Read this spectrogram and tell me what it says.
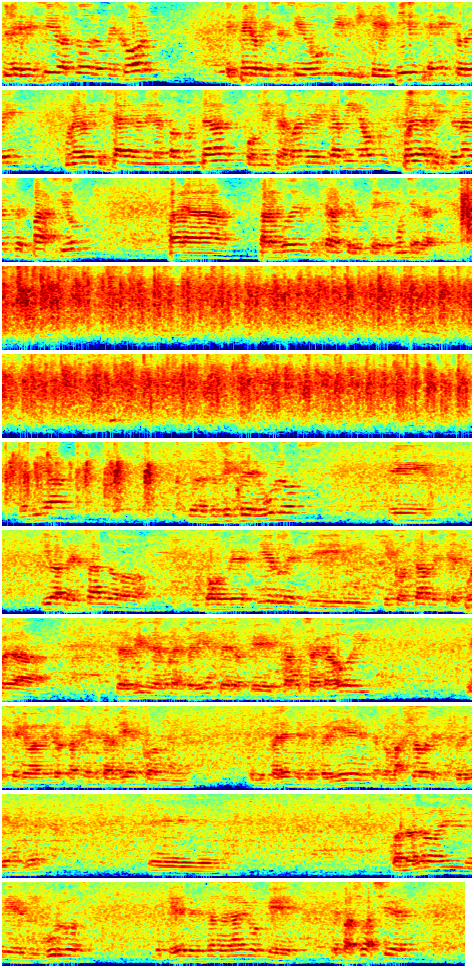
les deseo a todos lo mejor, espero que haya sido útil y que piensen esto de, una vez que salgan de la facultad o mientras van en el camino, puedan gestionar su espacio para, para poder empezar a ser ustedes. Muchas gracias. Buen día. Bueno, yo soy Fede Bulos. Eh, iba pensando un poco qué decirles y qué contarles que les pueda servir de alguna experiencia de los que estamos acá hoy. Que sé que va a venir otra gente también con, diferentes experiencias o mayores experiencias. Eh, cuando hablaba él en Burgos, me quedé pensando en algo que me pasó ayer,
